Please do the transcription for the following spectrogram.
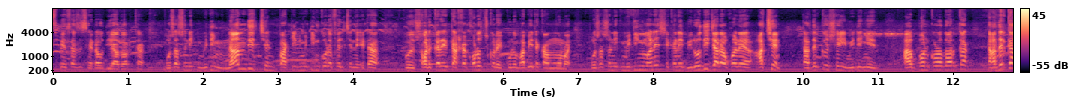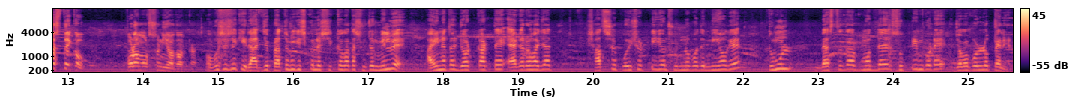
স্পেস আছে সেটাও দেওয়া দরকার। প্রশাসনিক মিটিং নাম দিচ্ছেন পার্টির মিটিং করে ফেলছেন এটা সরকারের টাকা খরচ করে কোনোভাবেই এটা কাম্য নয়। প্রশাসনিক মিটিং মানে সেখানে বিরোধী যারা ওখানে আছেন তাদেরকেও সেই মিটিংয়ে আহ্বান করা দরকার। তাদের কাছ থেকেও পরামর্শ নেওয়া দরকার। অবশেষে কি রাজ্যে প্রাথমিক স্কুলের শিক্ষকতার সুযোগ মিলবে? আইনত জট কাটতে এগারো হাজার সাতশো পঁয়ষট্টি জন শূন্য পদের নিয়োগে তুমুল ব্যস্ততার মধ্যে সুপ্রিম কোর্টে জমা পড়ল প্যানেল।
